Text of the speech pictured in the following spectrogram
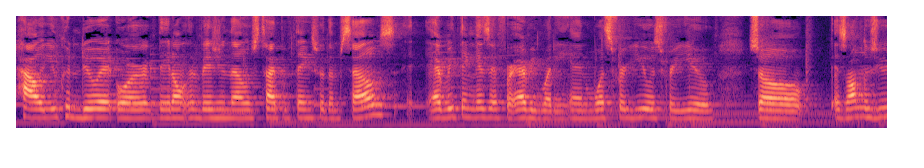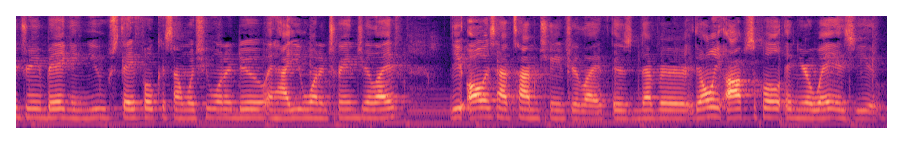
how you can do it or they don't envision those type of things for themselves everything isn't for everybody and what's for you is for you so as long as you dream big and you stay focused on what you want to do and how you want to change your life you always have time to change your life. There's never, the only obstacle in your way is you.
